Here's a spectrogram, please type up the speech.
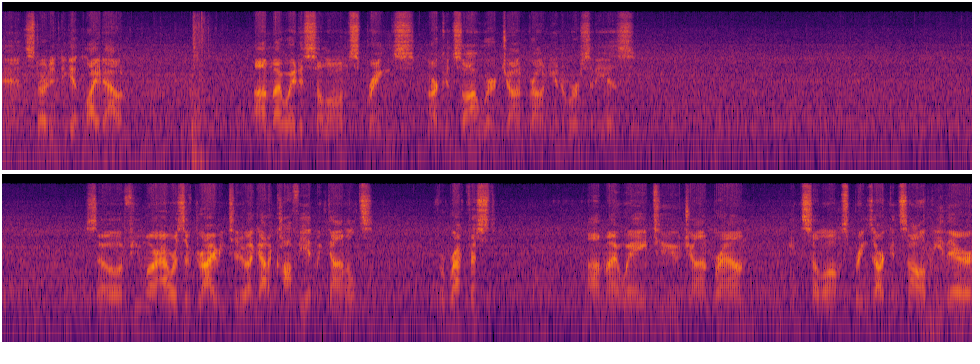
and starting to get light out. On my way to Siloam Springs, Arkansas, where John Brown University is. So a few more hours of driving to do. I got a coffee at McDonald's for breakfast. On my way to John Brown in Siloam Springs, Arkansas. I'll be there.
